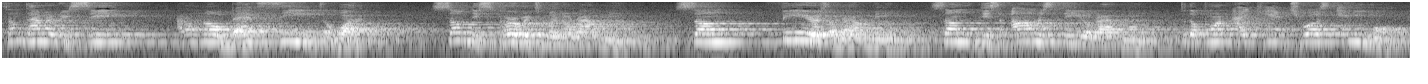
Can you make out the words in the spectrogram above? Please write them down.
Sometimes I receive, I don't know, bad seeds or what. Some discouragement around me. Some fears around me. Some dishonesty around me. To the point I can't trust anymore.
